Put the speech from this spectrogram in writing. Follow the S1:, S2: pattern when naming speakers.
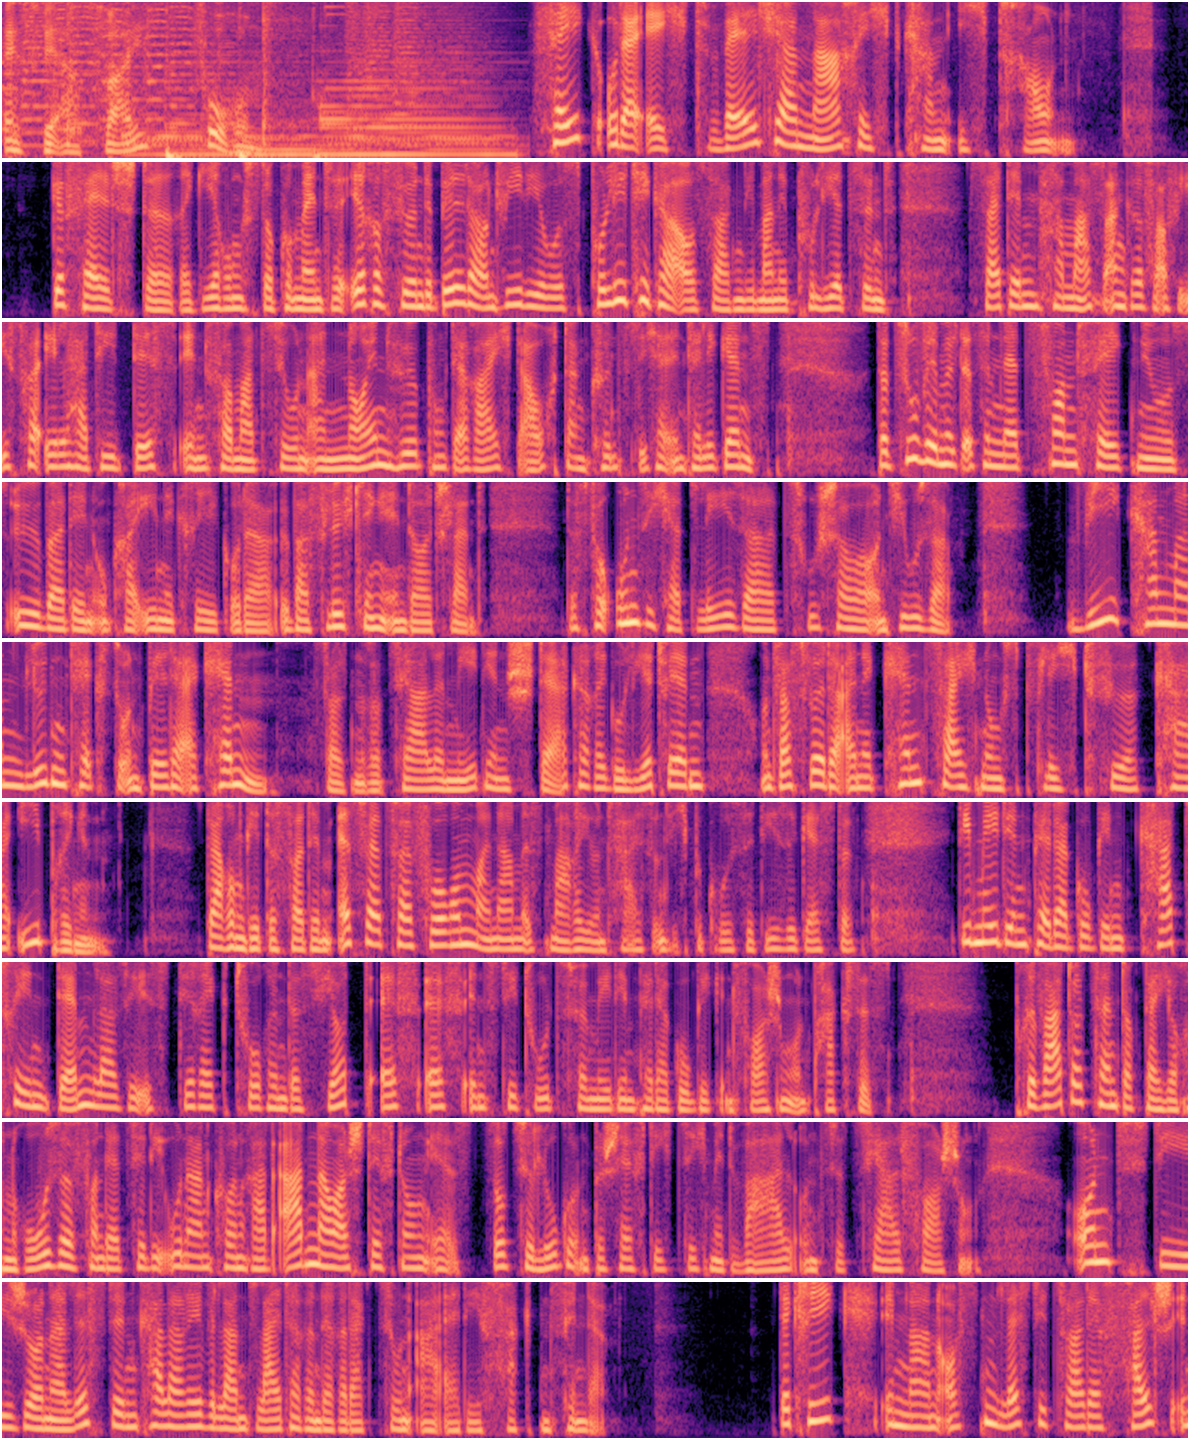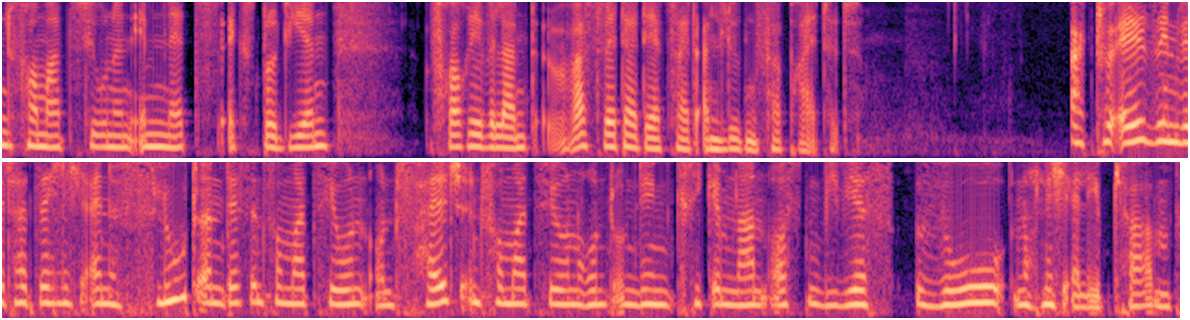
S1: SWR 2 Forum
S2: Fake oder echt? Welcher Nachricht kann ich trauen? Gefälschte Regierungsdokumente, irreführende Bilder und Videos, Politikeraussagen, die manipuliert sind. Seit dem Hamas-Angriff auf Israel hat die Desinformation einen neuen Höhepunkt erreicht, auch dank künstlicher Intelligenz. Dazu wimmelt es im Netz von Fake News über den Ukraine-Krieg oder über Flüchtlinge in Deutschland. Das verunsichert Leser, Zuschauer und User. Wie kann man Lügentexte und Bilder erkennen? Sollten soziale Medien stärker reguliert werden? Und was würde eine Kennzeichnungspflicht für KI bringen? Darum geht es heute im SWR2 Forum. Mein Name ist Marion Theis und ich begrüße diese Gäste. Die Medienpädagogin Katrin Demmler, sie ist Direktorin des JFF-Instituts für Medienpädagogik in Forschung und Praxis. Privatdozent Dr. Jochen Rose von der CDU-nahen Konrad-Adenauer-Stiftung. Er ist Soziologe und beschäftigt sich mit Wahl- und Sozialforschung und die Journalistin Carla Reveland, Leiterin der Redaktion ARD Faktenfinder. Der Krieg im Nahen Osten lässt die Zahl der Falschinformationen im Netz explodieren. Frau Reveland, was wird da derzeit an Lügen verbreitet?
S3: Aktuell sehen wir tatsächlich eine Flut an Desinformationen und Falschinformationen rund um den Krieg im Nahen Osten, wie wir es so noch nicht erlebt haben.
